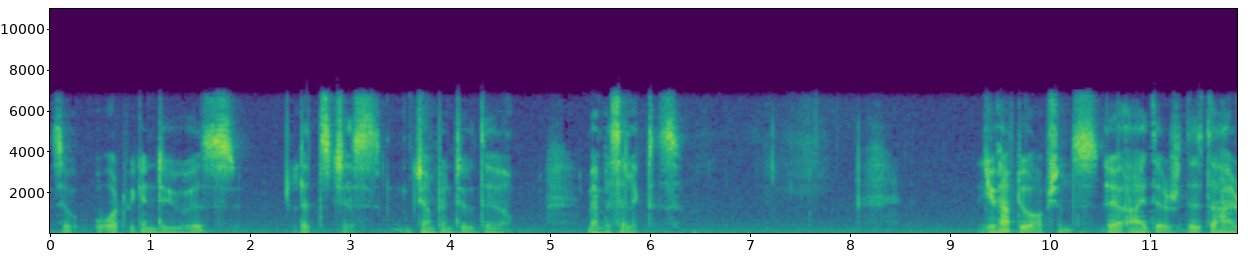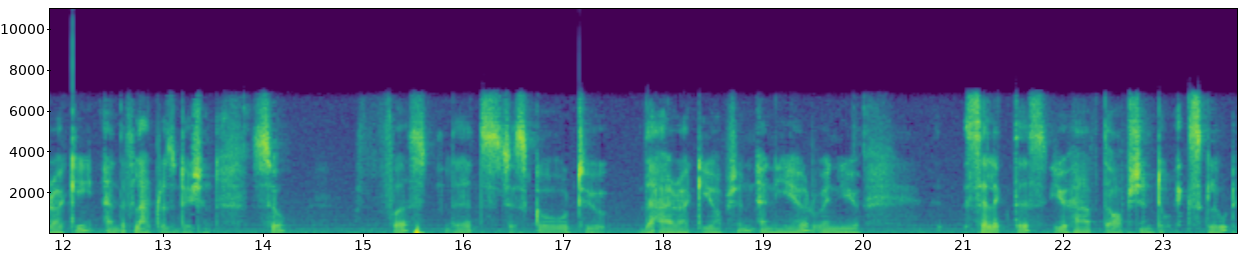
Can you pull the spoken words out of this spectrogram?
So what we can do is let's just jump into the member selectors. You have two options uh, either this is the hierarchy and the flat presentation. So first let's just go to the hierarchy option and here when you select this you have the option to exclude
